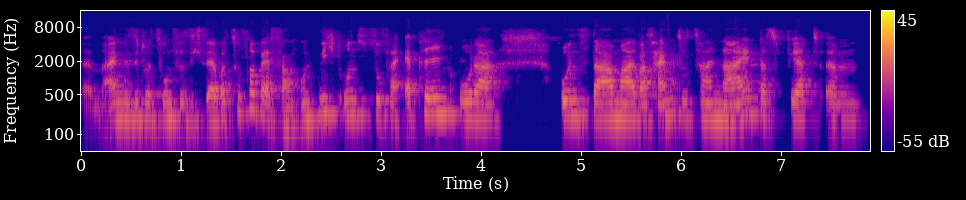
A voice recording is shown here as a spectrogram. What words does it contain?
äh, eine Situation für sich selber zu verbessern und nicht uns zu veräppeln oder uns da mal was heimzuzahlen. Nein, das Pferd ähm, äh,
